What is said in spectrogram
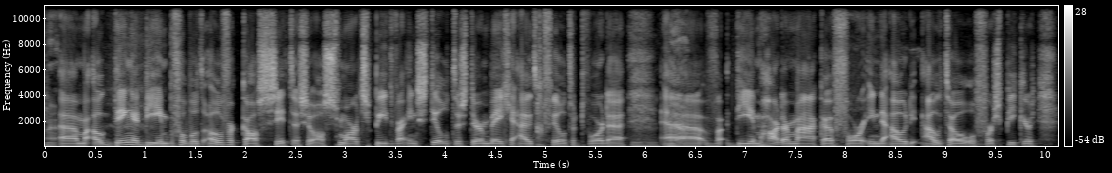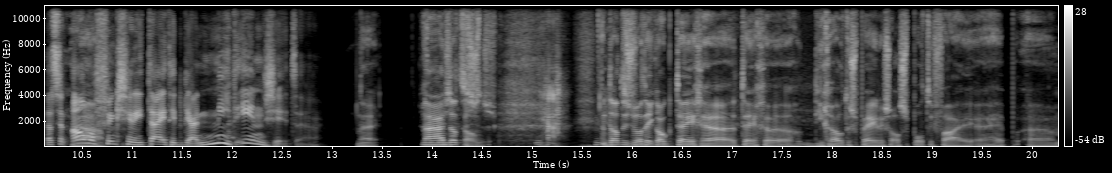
ja. Ja. Uh, maar ook dingen die in bijvoorbeeld Overcast zitten, zoals Smart Speed, waarin stiltes er een beetje uitgefilterd worden. Mhm. Uh, wa- die hem harder maken voor in de auto of voor speakers. Dat zijn Ja. allemaal functionaliteiten die daar niet in zitten. Nee. Nou, dat kans. is, Ja, En dat is wat ik ook tegen, tegen die grote spelers als Spotify eh, heb. Ehm,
